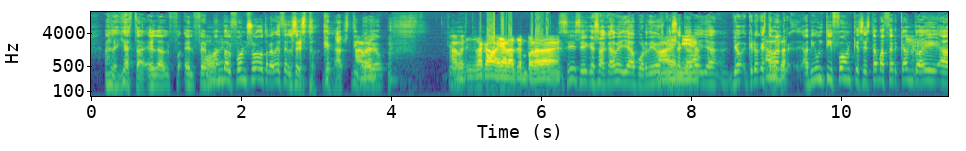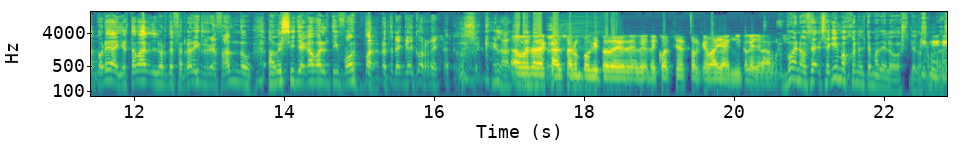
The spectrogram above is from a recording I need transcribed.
Vale, ya está. El, Alf- el Fernando Joder. Alfonso otra vez el sexto. Qué lástima, A ver, veo. a ver si se acaba ya la temporada, ¿eh? Sí, sí, que se acabe ya, por Dios, Madre que se mía. acabe ya. Yo creo que estaban, había un tifón que se estaba acercando ahí a Corea y estaban los de Ferrari rezando a ver si llegaba el tifón para no tener que correr. Vamos a descansar un poquito de, de- de- coches porque vaya añito que llevamos. Bueno, se- seguimos con el tema de los, de los hombros.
